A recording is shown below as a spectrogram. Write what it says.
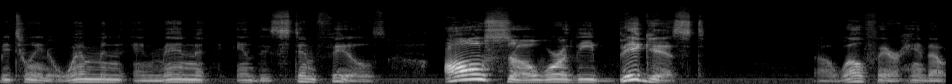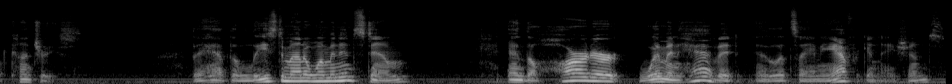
between women and men in the STEM fields also were the biggest uh, welfare handout countries. They had the least amount of women in STEM, and the harder women have it, uh, let's say in the African nations,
